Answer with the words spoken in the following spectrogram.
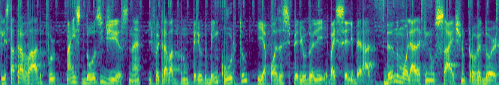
ele está travado por mais 12 dias, né? Ele foi travado por um período bem curto e após esse período ele vai ser liberado. Dando uma olhada aqui no site, no provedor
